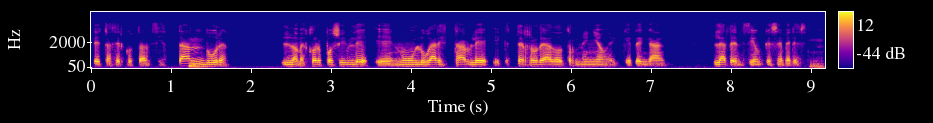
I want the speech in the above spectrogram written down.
de estas circunstancias tan duras lo mejor posible en un lugar estable y que esté rodeado de otros niños y que tengan la atención que se merece. Mm.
